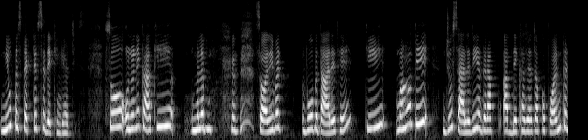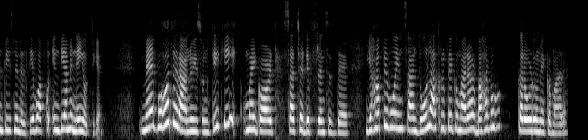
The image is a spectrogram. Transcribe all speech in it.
न्यू परस्पेक्टिव से देखेंगे हर चीज़। सो so, उन्होंने कहा कि मतलब सॉरी बट वो बता रहे थे कि वहाँ पे जो सैलरी अगर आप आप देखा जाए तो आपको फॉरेन कंट्रीज़ में मिलती है वो आपको इंडिया में नहीं होती है। मैं बहुत हैरान हुई सुन के कि my god such a difference is there यहाँ पे वो इंसान दो लाख रुपए कमा रहा है और बाहर वो करोड़ों में कमा रहा है।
